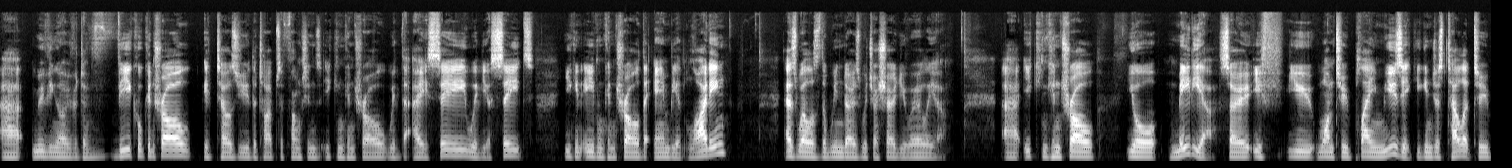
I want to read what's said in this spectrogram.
Uh, moving over to vehicle control, it tells you the types of functions it can control with the AC, with your seats. You can even control the ambient lighting, as well as the windows, which I showed you earlier. Uh, it can control your media. So if you want to play music, you can just tell it to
